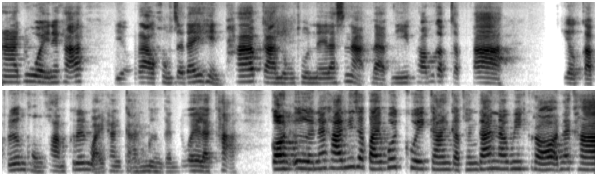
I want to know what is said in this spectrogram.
1545 ด้วยนะคะ เดี๋ยวเราคงจะได้เห็นภาพการลงทุนในลักษณะแบบนี้ พร้อมกับจับตาเกี่ยวกับเรื่องของความเคลื่อนไหวทางการเมืองกันด้วยละค่ะ ก่อนอื่นนะคะที่จะไปพูดคุยกันกับทางด้านนักวิเคราะห์นะคะ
